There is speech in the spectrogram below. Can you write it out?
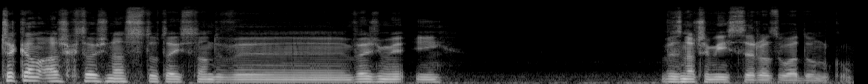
Czekam aż ktoś nas tutaj stąd wy... weźmie i wyznaczy miejsce rozładunku.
